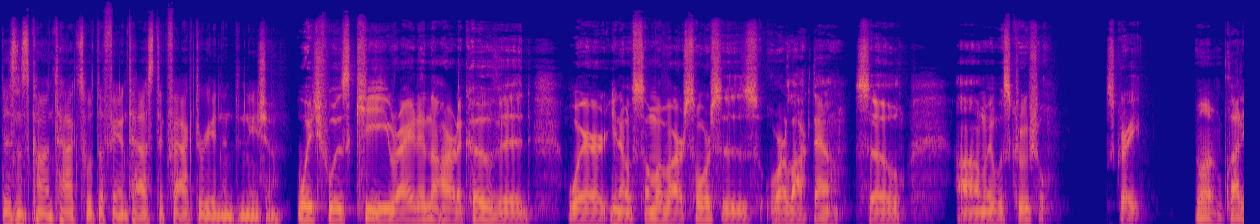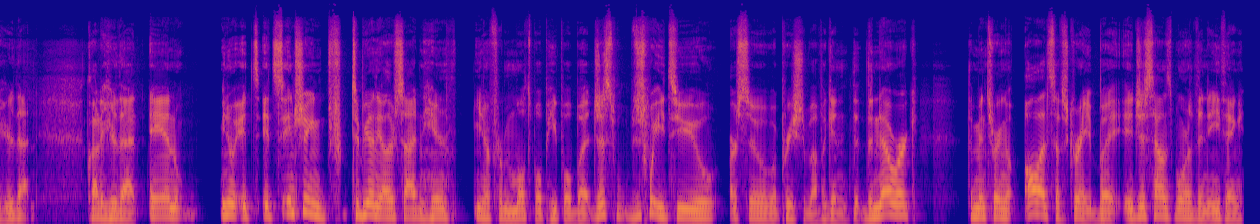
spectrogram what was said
business contacts with a fantastic factory in Indonesia, which was key, right in the heart of COVID, where you know some of our sources were locked down. So um, it was crucial. It's great. Well, I'm glad to hear that. Glad to hear that. And you know, it's it's interesting to be on the other side and hear you know from multiple people. But just just what you two are so appreciative of. Again, the, the network, the mentoring, all that stuff's great. But it just sounds more than anything.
